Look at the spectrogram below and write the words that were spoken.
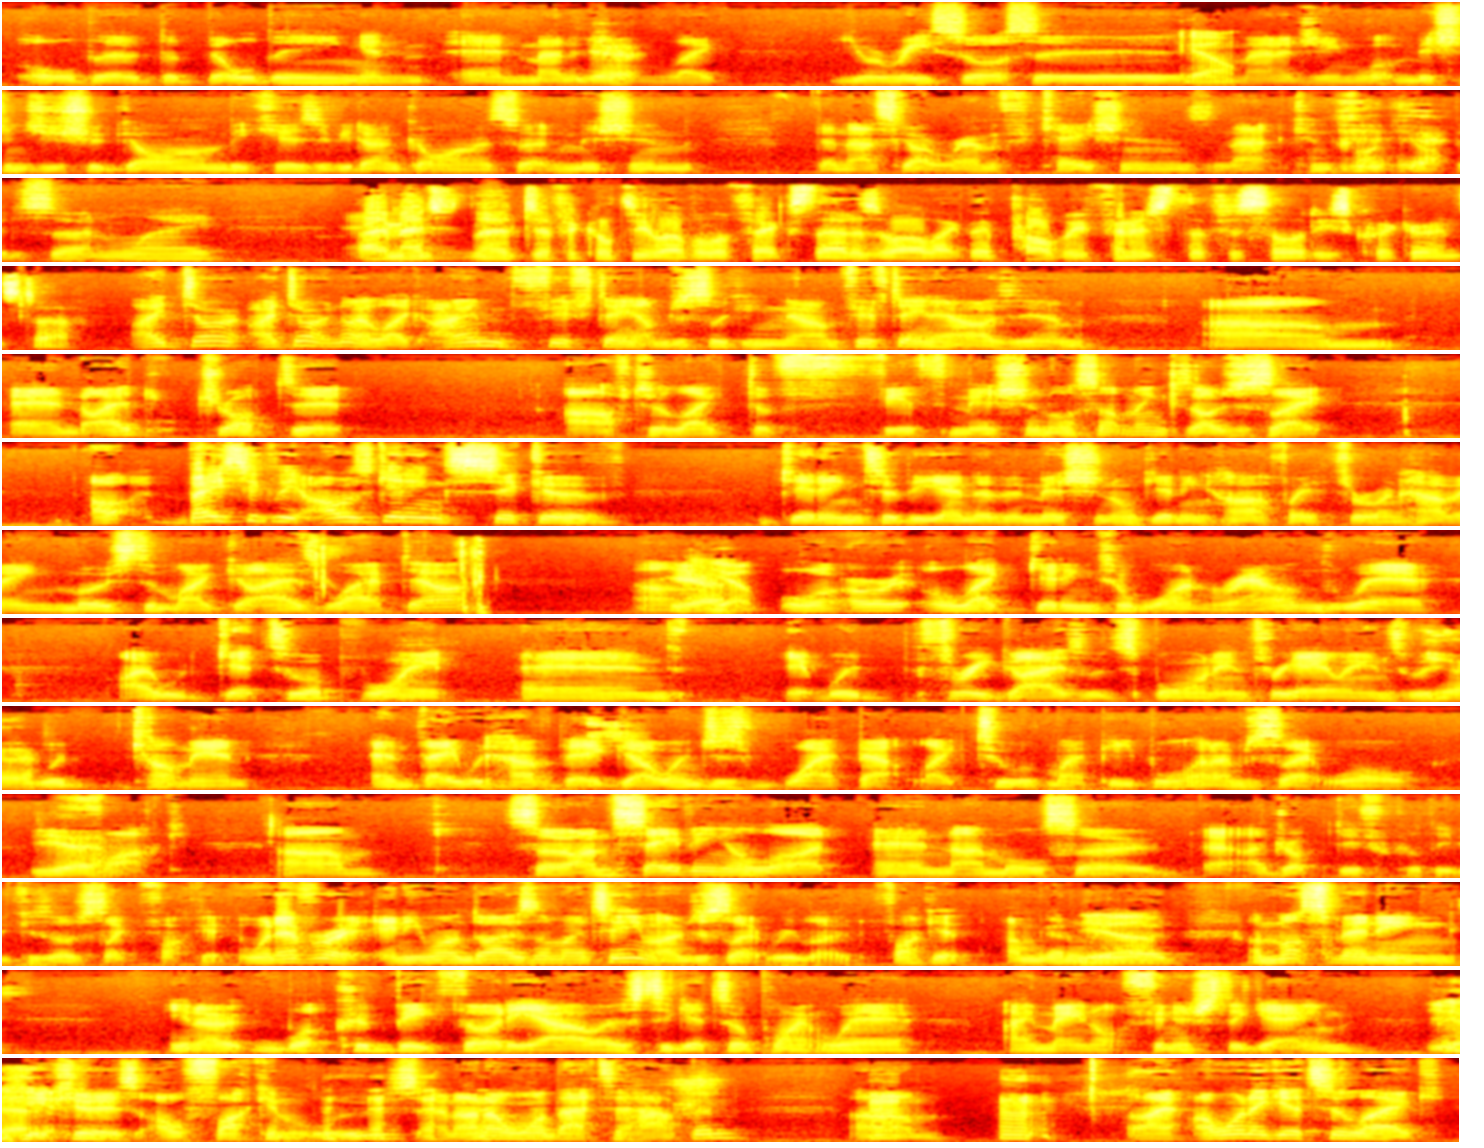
all the the building and and managing Yeah. like your resources, Yeah. managing what missions you should go on. Because if you don't go on a certain mission, then that's got ramifications, and that can fuck you up in a certain way. I imagine the difficulty level affects that as well. Like they probably finish the facilities quicker and stuff. I don't. I don't know. Like I'm 15. I'm just looking now. I'm 15 hours in, um, and I dropped it after like the fifth mission or something because I was just like, I, basically, I was getting sick of getting to the end of a mission or getting halfway through and having most of my guys wiped out. Um, Yeah. Yep. or, or, or like getting to one round where I would get to a point and it would three guys would spawn in, three aliens would, Yeah. would come in, and they would have their go and just wipe out like two of my people, and I'm just like, well, Yeah. fuck. Um, so I'm saving a lot, and I'm also I dropped difficulty because I was like, fuck it. Whenever anyone dies on my team, I'm just like reload. Fuck it, I'm gonna Yeah. reload. I'm not spending, you know, what could be 30 hours to get to a point where I may not finish the game Yeah. because I'll fucking lose, and I don't want that to happen. Um, I, I want to get to like,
